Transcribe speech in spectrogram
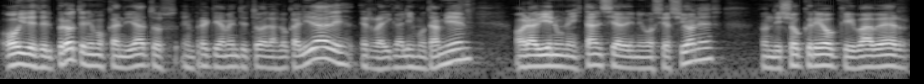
Hoy desde el PRO tenemos candidatos en prácticamente todas las localidades, el radicalismo también. Ahora viene una instancia de negociaciones donde yo creo que va a haber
